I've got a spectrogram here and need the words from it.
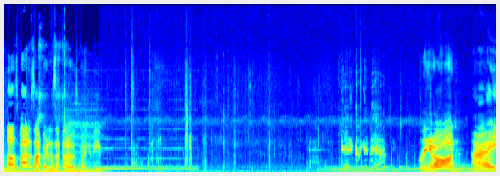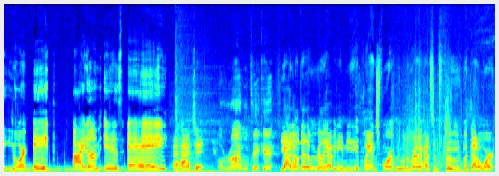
that was about as awkward as I thought it was going to be. You ready for the good news? Bring it on. All right, your eighth item is a. A hatchet. All right, we'll take it. Yeah, I don't know that we really have any immediate plans for it. We would have rather had some food, but that'll work.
